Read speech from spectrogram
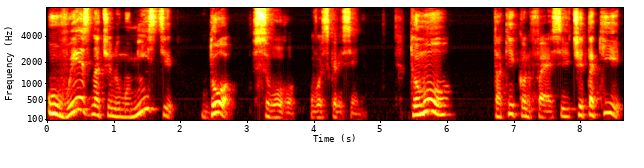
у визначеному місці до свого Воскресіння. Тому такі конфесії чи такі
